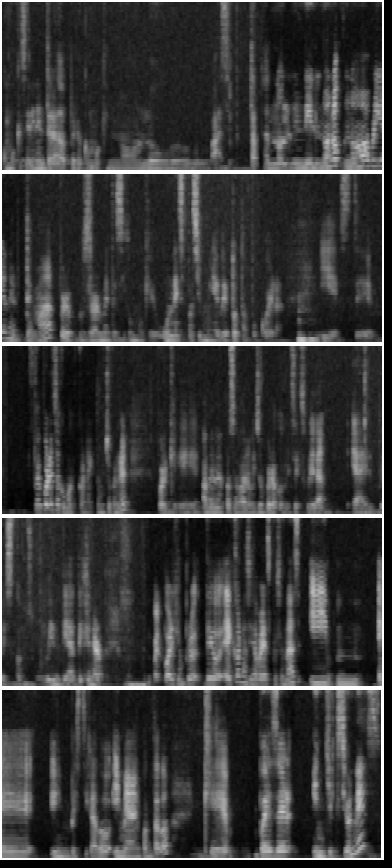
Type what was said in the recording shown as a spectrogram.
como que se habían enterado, pero como que no lo aceptaban. O sea, no, ni- no, lo, no abrían el tema, pero pues realmente así como que un espacio muy abierto tampoco era. Y este. Fue por eso como que conecto mucho con él, porque a mí me pasaba lo mismo, pero con mi sexualidad, y a él, pues, con su identidad de género. Bueno, por ejemplo, digo, he conocido a varias personas y mm, he investigado y me han contado que puede ser inyecciones,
